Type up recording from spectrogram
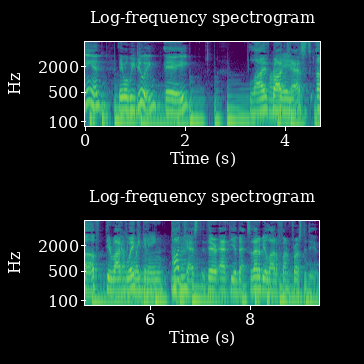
And they will be doing a live, Live. broadcast of the Erotic, Erotic Awakening, Awakening. podcast there at the event. So that'll be a lot of fun for us to do.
